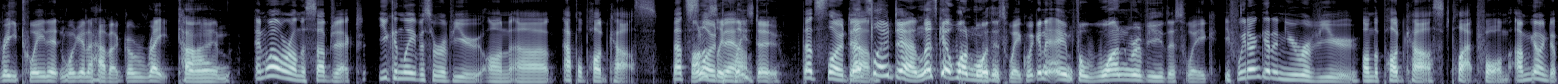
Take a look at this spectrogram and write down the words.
retweet it, and we're gonna have a great time. And while we're on the subject, you can leave us a review on uh, Apple Podcasts. That's slowed Honestly, down. please do. That's slowed down. Let's slow down. Let's get one more this week. We're gonna aim for one review this week. If we don't get a new review on the podcast platform, I'm going to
